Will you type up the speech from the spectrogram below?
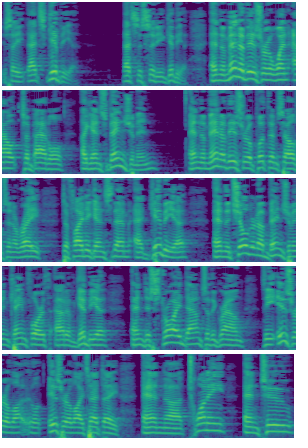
You see, that's Gibeah. That's the city of Gibeah. And the men of Israel went out to battle against Benjamin, and the men of Israel put themselves in array to fight against them at Gibeah, and the children of Benjamin came forth out of Gibeah and destroyed down to the ground the Israelites that day, and uh, twenty and two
